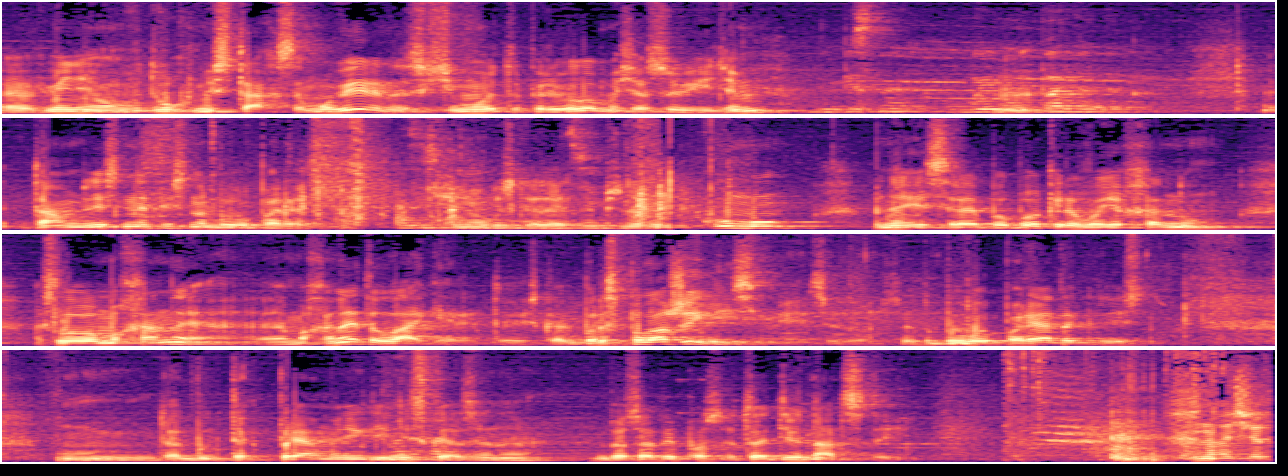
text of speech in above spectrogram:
э, минимум в двух местах самоуверенность, к чему это привело, мы сейчас увидим. Написано боевой порядок. Там здесь не написано было порядок. А? Что могу сказать? Написано Куму Бне Исраэль Бабокер Ваяхану. А слово Махане, э, Махане это лагерь, то есть как бы расположились, имеется в виду. Это боевой порядок здесь. Так, бы, так прямо нигде не сказано. 20 пос- это 19 Значит,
